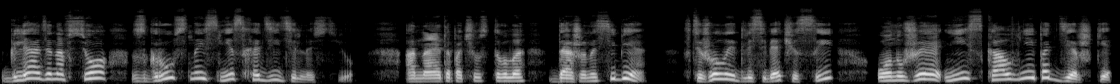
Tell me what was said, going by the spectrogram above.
глядя на все с грустной снисходительностью. Она это почувствовала даже на себе. В тяжелые для себя часы он уже не искал в ней поддержки,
